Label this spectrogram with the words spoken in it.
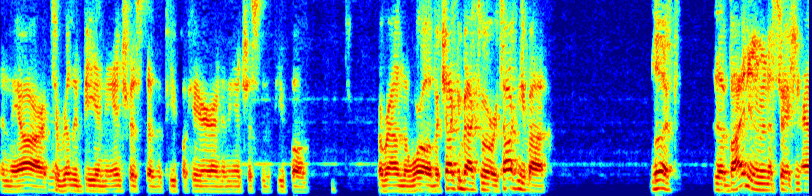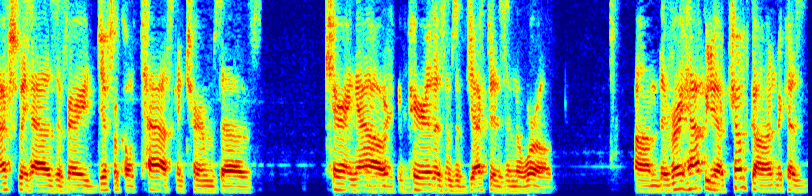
than they are yes. to really be in the interest of the people here and in the interest of the people around the world. But checking back to what we're talking about, look, the Biden administration actually has a very difficult task in terms of carrying out imperialism's objectives in the world. Um, they're very happy to have Trump gone because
